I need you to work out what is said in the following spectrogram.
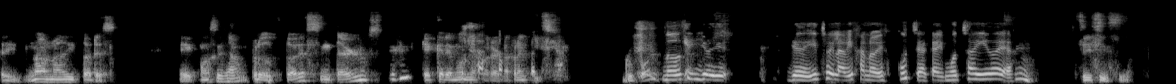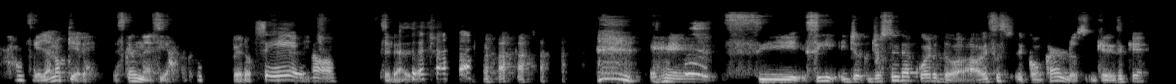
eh, no, no editores, eh, ¿cómo se llaman? Productores internos que queremos mejorar la franquicia. No, sí, yo, he dicho y la vieja no escucha, que hay muchas ideas. Sí, sí, sí. Es que ella no quiere, es que es necia, pero. Sí, no. Se le ha dicho. Eh, sí, sí, yo, yo estoy de acuerdo a veces eh, con Carlos, que dice que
